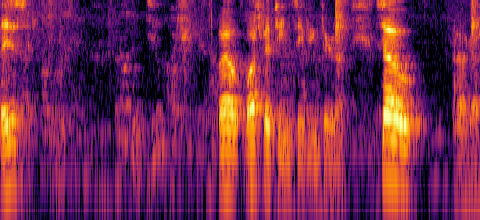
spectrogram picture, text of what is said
they just, well, watch fifteen, and see if you can figure it out. So, oh gosh,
